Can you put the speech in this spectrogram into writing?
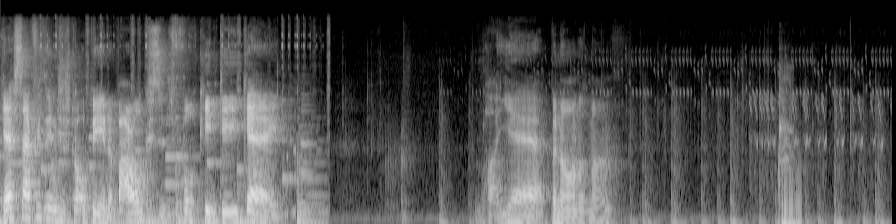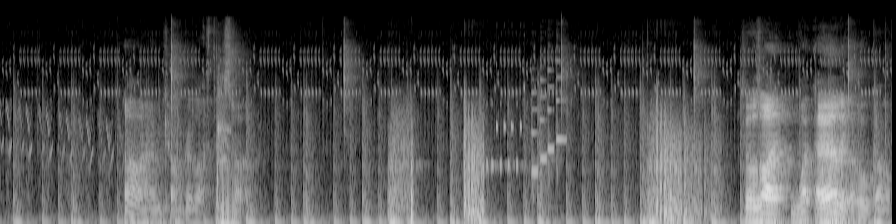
I guess everything just got to be in a barrel because it's fucking DK. Like, yeah, bananas, man. Oh no, we can't go left this time. So I was like, what earlier? Oh god.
